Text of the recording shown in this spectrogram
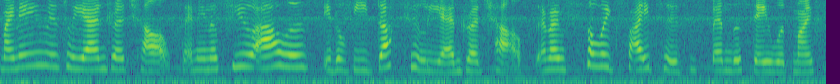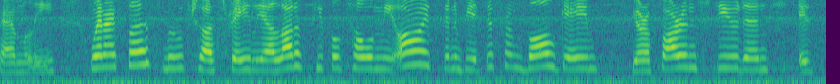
My name is Leandra Charles, and in a few hours it'll be Dr. Leandra Charles, and I'm so excited to spend this day with my family. When I first moved to Australia, a lot of people told me, "Oh, it's going to be a different ball game. You're a foreign student. It's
